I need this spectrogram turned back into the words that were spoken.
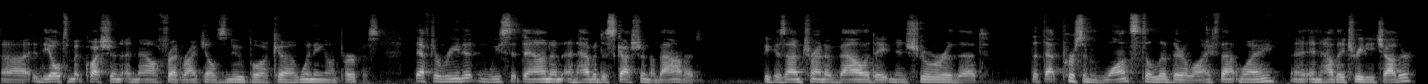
uh, the ultimate question and now Fred Reichheld's new book, uh, Winning on Purpose. They have to read it and we sit down and, and have a discussion about it because I'm trying to validate and ensure that that that person wants to live their life that way and how they treat each other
